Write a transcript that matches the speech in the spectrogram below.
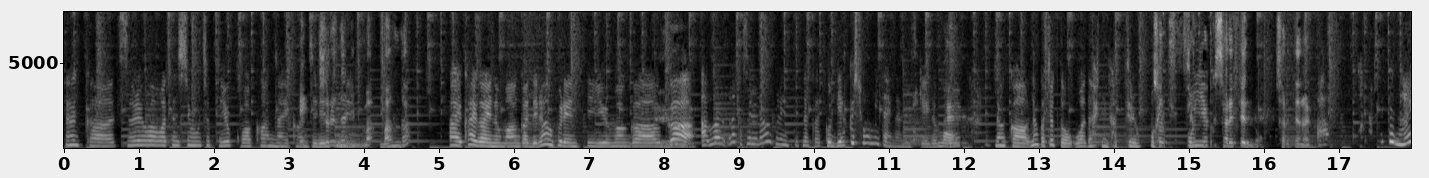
なんか、それは私もちょっとよくわかんない感じですね。それ何、ま、漫画？はい、海外の漫画でランフレンっていう漫画が、あ、まあ、なんかそれランフレンってなんかこう略称みたいなんですけれども、なんか、なんかちょっと話題になってるっぽいです。翻訳されてんの？されてない？の？あ、されてない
